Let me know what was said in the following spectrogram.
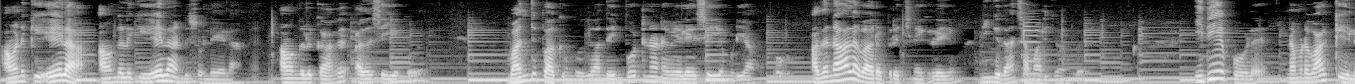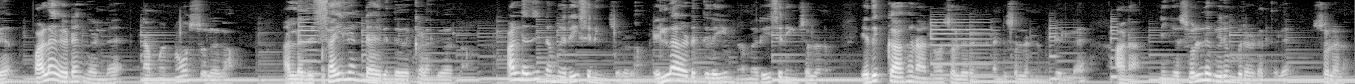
அவனுக்கு ஏலா அவங்களுக்கு ஏலான்னு சொல்ல இயலாமல் அவங்களுக்காக அதை செய்ய போகணும் வந்து பார்க்கும்போது அந்த இம்பார்ட்டண்டான வேலையை செய்ய முடியாமல் போகும். அதனால் வர பிரச்சனைகளையும் நீங்கள் தான் சமாளிக்க வேண்டும் இதே போல் நம்மளோட வாழ்க்கையில் பல இடங்களில் நம்ம நோ சொல்லலாம். அல்லது சைலண்டாக இருந்ததை கடந்து வரலாம். அல்லது நம்ம ரீசனிங் சொல்லலாம். எல்லா இடத்துலையும் நம்ம ரீசனிங் சொல்லணும். எதுக்காக நான் நோ சொல்லுறேன் என்று சொல்லணும் இல்லை ஆனால் நீங்கள் சொல்ல விரும்புகிற இடத்துல சொல்லலாம்.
